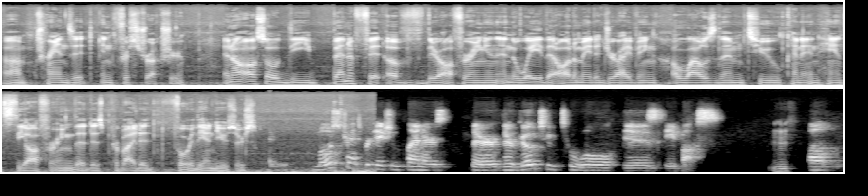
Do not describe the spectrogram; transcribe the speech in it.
um, transit infrastructure and also the benefit of their offering and, and, the way that automated driving allows them to kind of enhance the offering that is provided for the end users. Most transportation planners, their their go-to tool is a bus. Mm-hmm. Well,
